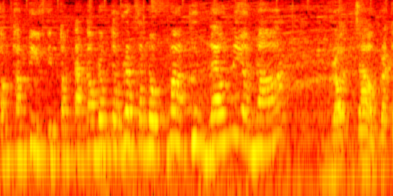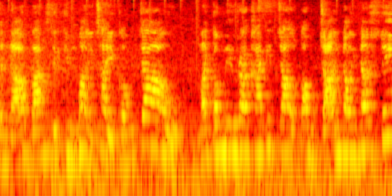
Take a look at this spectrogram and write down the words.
ทั้งทั้งๆที่สิ่งต่างๆกำลังจะเริ่มสนุกมากขึ้นแล้วเนี่ยนะ เพราะเจ้าปรารถนาบางสิ่งที่ไม่ใช่ของเจ้า มันก็มีราคาที่เจ้าต้องจ่ายหน่อยนะสิ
